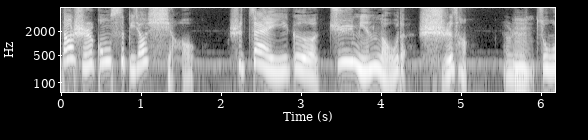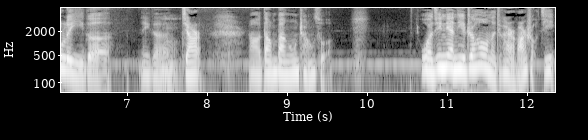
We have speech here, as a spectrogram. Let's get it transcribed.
当时公司比较小，是在一个居民楼的十层，就是嗯租了一个那个嗯间儿，然后当办公场所。我进电梯之后呢，就开始玩手机。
